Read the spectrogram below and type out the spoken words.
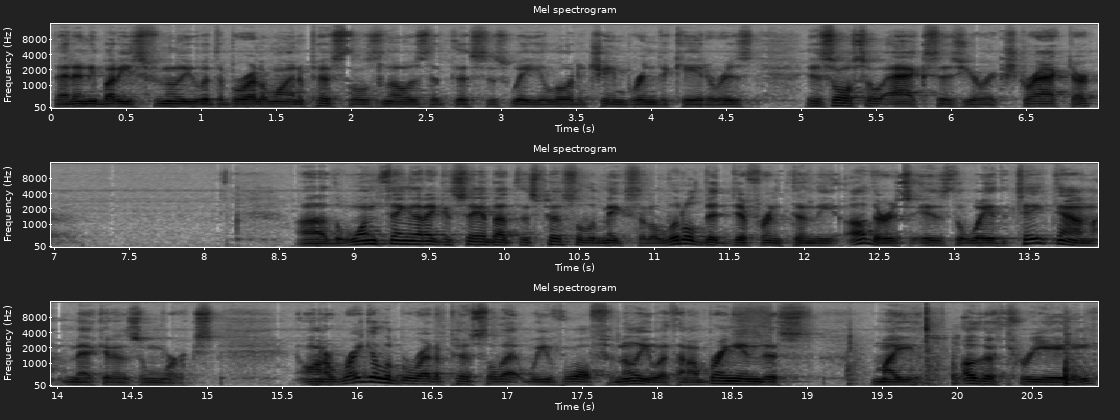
that anybody's familiar with the Beretta line of pistols knows that this is where your loaded chamber indicator is. This also acts as your extractor. Uh, the one thing that I can say about this pistol that makes it a little bit different than the others is the way the takedown mechanism works. On a regular Beretta pistol that we've all familiar with, and I'll bring in this, my other 380,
